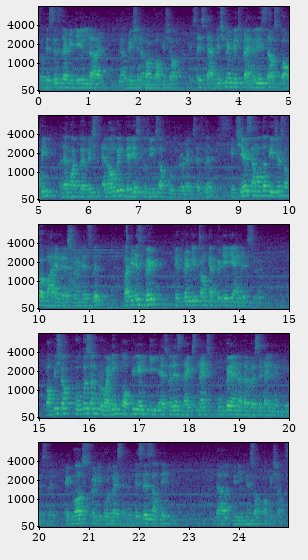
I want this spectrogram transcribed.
So this is the detailed uh, elaboration about coffee shop. It's an establishment which primarily serves coffee, other hot beverages, along with various cuisines of food products as well. It shares some of the features of a bar and restaurant as well, but it is built differently from cafeteria and restaurant. Coffee shop focus on providing coffee and tea as well as light snacks, buffet and other versatile menu as well. It works 24 by 7. This is something the uniqueness of coffee shops.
